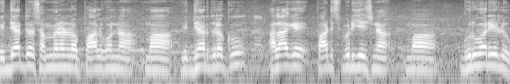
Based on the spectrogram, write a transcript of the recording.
విద్యార్థుల సమ్మేళనంలో పాల్గొన్న మా విద్యార్థులకు అలాగే పార్టిసిపేట్ చేసిన మా గురువర్యులు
